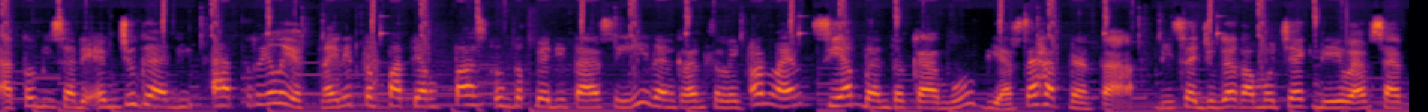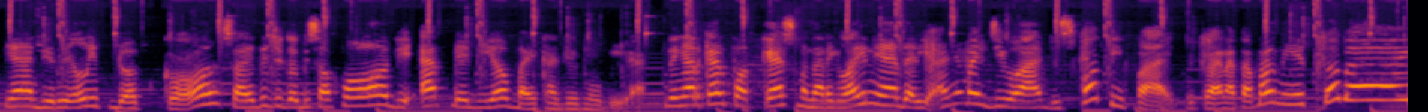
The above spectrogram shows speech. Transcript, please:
atau bisa DM juga di at relief. Nah ini tempat yang pas untuk meditasi dan konseling online siap bantu kamu biar sehat mental. Bisa juga kamu cek di websitenya di relief.co. Selain itu juga bisa follow di @media by KG Media. Dengarkan podcast menarik lainnya dari Anyaman Jiwa di Spotify. Iklan Nata pamit, bye-bye.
